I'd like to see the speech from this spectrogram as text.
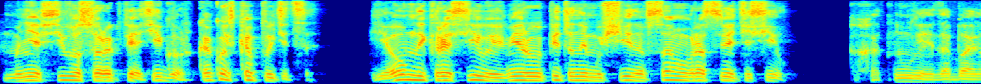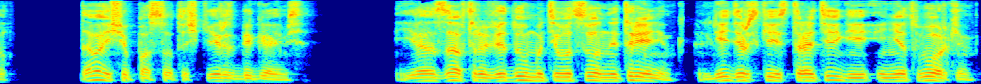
Мне всего 45, Егор. Какой скопытиться? Я умный, красивый, в меру упитанный мужчина в самом расцвете сил. Хохотнул я и добавил. Давай еще по соточке и разбегаемся. Я завтра веду мотивационный тренинг, лидерские стратегии и нетворкинг.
